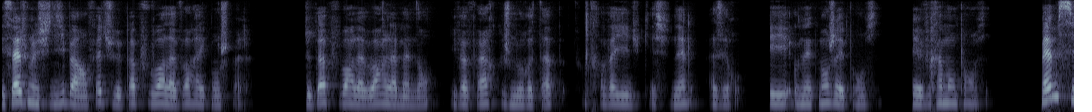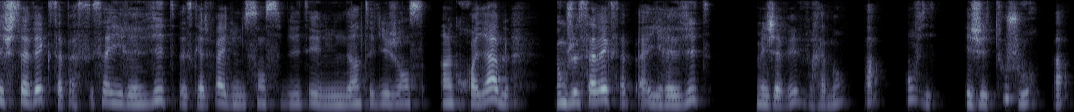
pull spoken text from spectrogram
Et ça, je me suis dit, bah en fait, je vais pas pouvoir l'avoir avec mon cheval. Vais pas pouvoir l'avoir là maintenant. Il va falloir que je me retape tout le travail éducationnel à zéro. Et honnêtement, j'avais pas envie. J'avais vraiment pas envie. Même si je savais que ça, passait, ça irait vite parce qu'Alpha a d'une sensibilité et une intelligence incroyable, donc je savais que ça irait vite, mais j'avais vraiment pas envie. Et j'ai toujours pas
